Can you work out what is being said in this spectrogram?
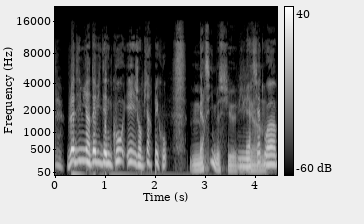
Vladimir Davidenko et Jean-Pierre Péco. Merci, monsieur. Vivien. Merci à toi.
